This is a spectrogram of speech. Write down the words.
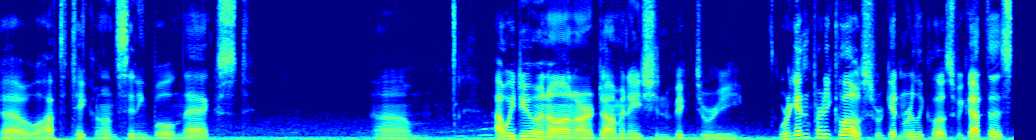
uh, we'll have to take on Sitting Bull next. Um, how we doing on our domination victory? We're getting pretty close. We're getting really close. We got this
